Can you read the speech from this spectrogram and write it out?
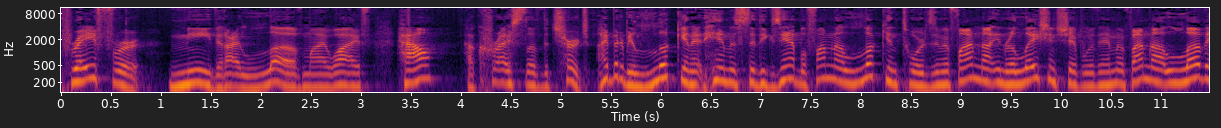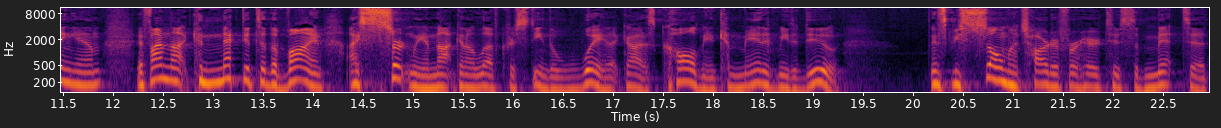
Pray for me that I love my wife. How? How Christ loved the church. I better be looking at him as to the example. If I'm not looking towards him, if I'm not in relationship with him, if I'm not loving him, if I'm not connected to the vine, I certainly am not going to love Christine the way that God has called me and commanded me to do. And it's be so much harder for her to submit to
